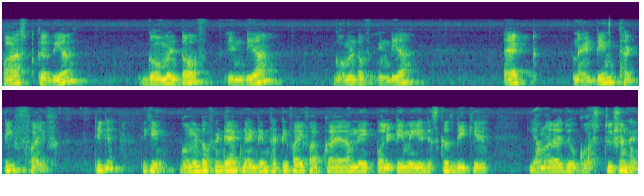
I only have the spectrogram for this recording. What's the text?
पास कर दिया government of India government of India act 1935 ठीक है? देखिए गवर्नमेंट ऑफ़ इंडिया एक्ट 1935 आपका आया। हमने पॉलिटी में ये डिस्कस भी किया है कि हमारा जो कॉन्स्टिट्यूशन है,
